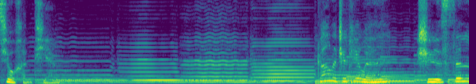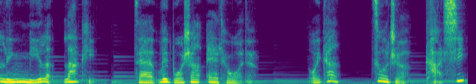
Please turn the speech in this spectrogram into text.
就很甜。刚刚的这篇文是森林迷了 Lucky 在微博上艾特我的，我一看，作者卡西，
